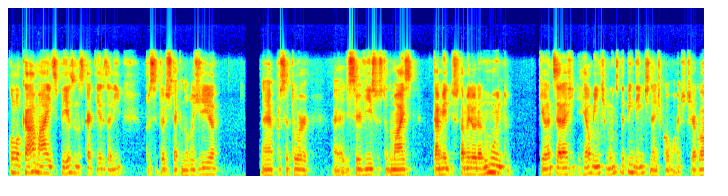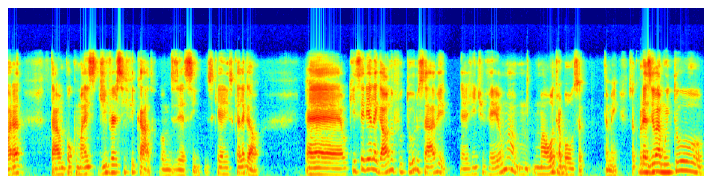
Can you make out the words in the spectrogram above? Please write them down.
colocar mais peso nas carteiras ali para o setor de tecnologia, né, para o setor é, de serviços tudo mais. Tá, isso está melhorando muito, que antes era realmente muito dependente né, de commodity. Agora está um pouco mais diversificado, vamos dizer assim. Isso que é, isso que é legal. É, o que seria legal no futuro, sabe? É a gente ver uma, uma outra bolsa também. Só que o Brasil é muito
